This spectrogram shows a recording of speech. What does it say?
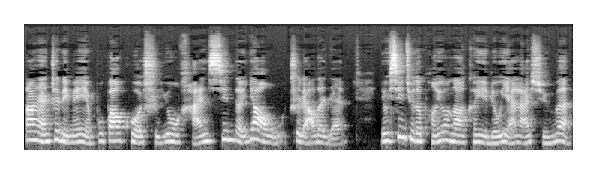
当然，这里面也不包括使用含锌的药物治疗的人。有兴趣的朋友呢，可以留言来询问。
